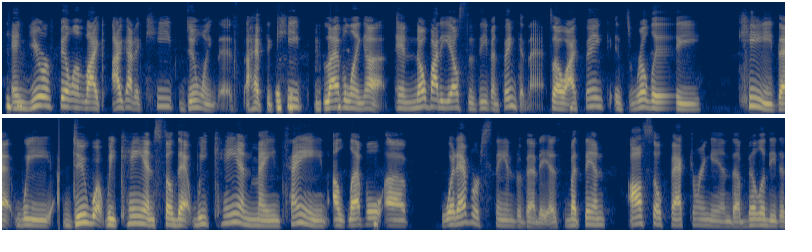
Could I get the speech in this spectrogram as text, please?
Mm-hmm. And you're feeling like, I got to keep doing this. I have to keep leveling up. And nobody else is even thinking that. So I think it's really key that we do what we can so that we can maintain a level of whatever standard that is, but then also factoring in the ability to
